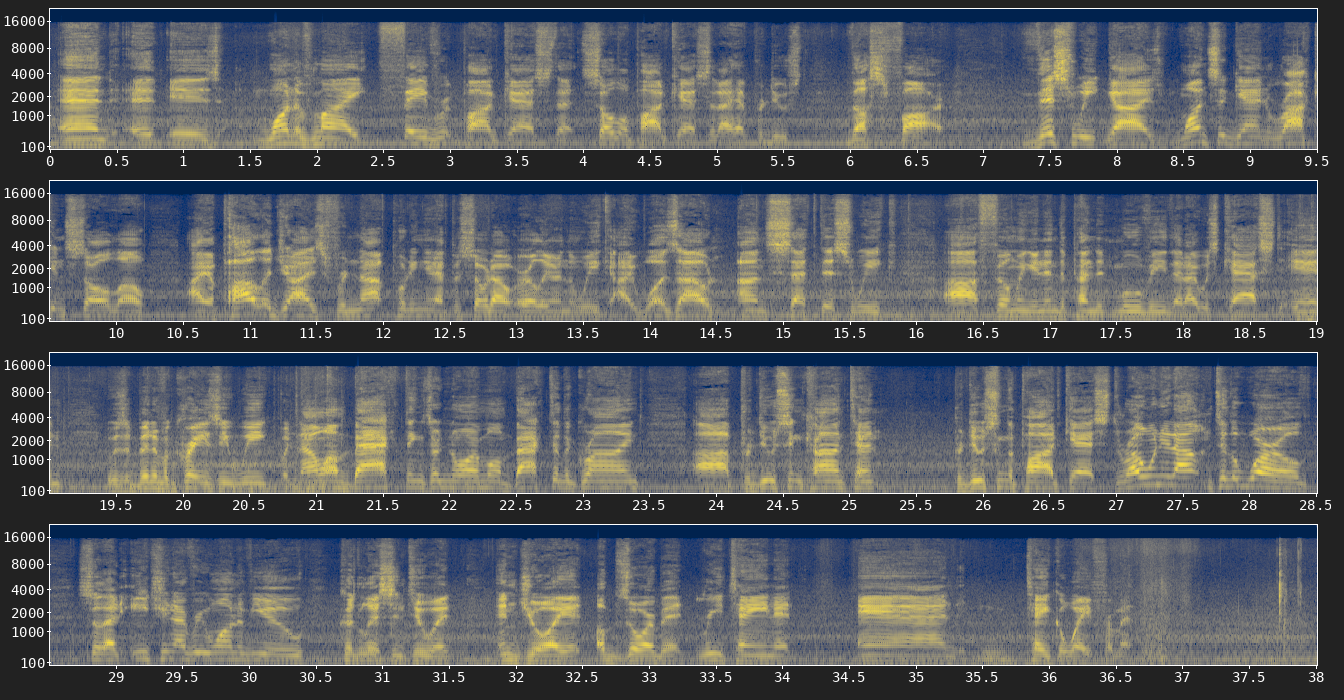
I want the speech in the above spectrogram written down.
And it is one of my favorite podcasts, that solo podcast that I have produced thus far. This week, guys, once again, rocking solo. I apologize for not putting an episode out earlier in the week. I was out on set this week uh, filming an independent movie that I was cast in. It was a bit of a crazy week, but now I'm back. Things are normal. I'm back to the grind, uh, producing content, producing the podcast, throwing it out into the world so that each and every one of you could listen to it, enjoy it, absorb it, retain it, and take away from it.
